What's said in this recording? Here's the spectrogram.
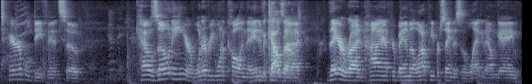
terrible defense. So Calzone or whatever you want to call him, the A and M The Calzone. They are riding high after Bama. A lot of people are saying this is a letdown game.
